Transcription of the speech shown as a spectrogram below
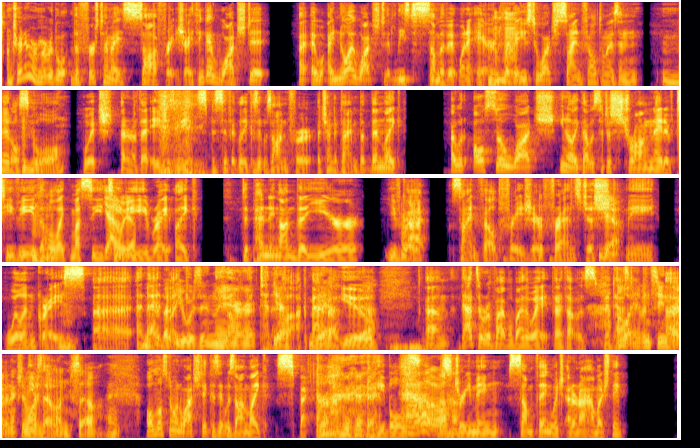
I'm trying to remember the the first time I saw Frasier. I think I watched it. I, I, I know I watched at least some of it when it aired. Mhm. Like I used to watch Seinfeld when I was in middle Mhm. school, which I don't know if that ages me specifically because it was on for a chunk of time. But then like I would also watch, you know, like that was such a strong night of TV. The Mhm. whole like must see Yeah. TV, Oh, right? Like depending on the year, you've Right. got Seinfeld, Frasier, Friends, Just Yeah. Mm-hmm. Shoot Me, Will and Grace, uh, and Mad then About like, You was in ER there. at ten Yeah. o'clock. Mad Yeah. About You. Yeah. Um, that's a revival, by the way, that I thought was fantastic. Oh, I haven't seen. I haven't Um, actually watched that one. So, I, Almost no one watched it because it was on like Spectrum Oh. cables Oh. Uh-huh. streaming something, which I don't know how much they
